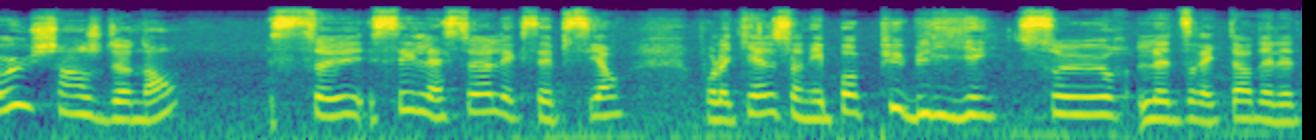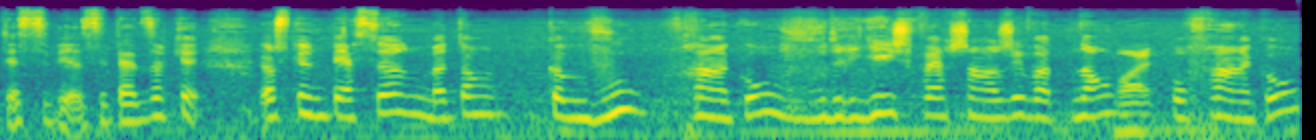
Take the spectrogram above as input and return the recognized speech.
eux changent de nom, c'est la seule exception pour laquelle ce n'est pas publié sur le directeur de l'état civil. C'est-à-dire que lorsqu'une personne, mettons, comme vous, Franco, vous voudriez faire changer votre nom Ouais. pour Franco,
